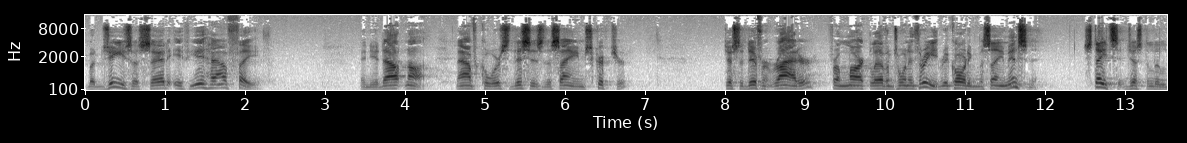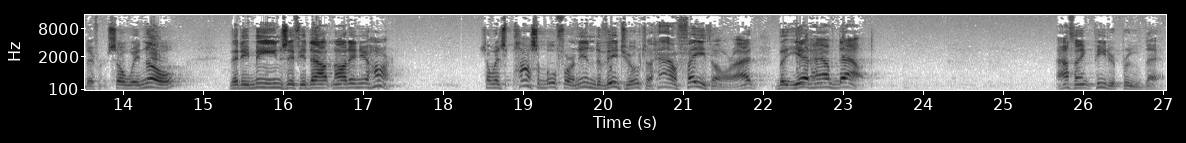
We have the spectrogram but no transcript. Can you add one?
But Jesus said, if you have faith and you doubt not. Now, of course, this is the same scripture, just a different writer from Mark 11 23, recording the same incident states it just a little different. So we know that he means if you doubt not in your heart. So it's possible for an individual to have faith, all right, but yet have doubt. I think Peter proved that.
